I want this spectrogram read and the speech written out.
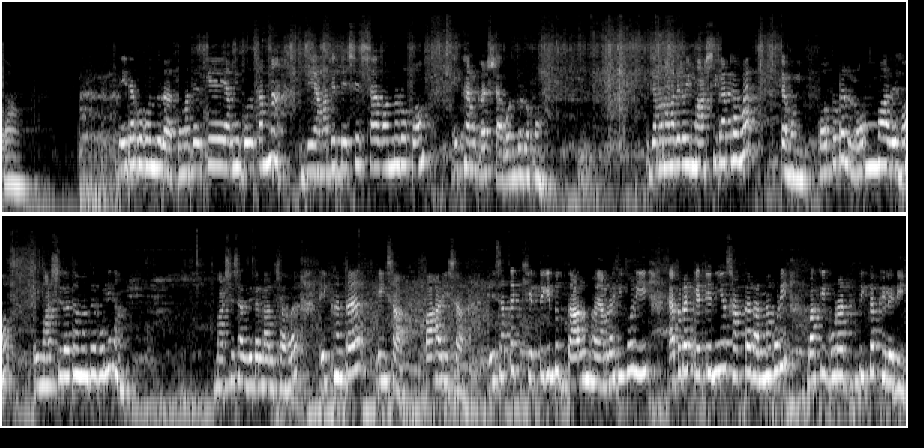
দাম। এই দেখো বন্ধুরা, তোমাদেরকে আমি বলতাম না যে আমাদের দেশের শাক অন্যরকম, এখানকার শাক অন্যরকম। যেমন আমাদের ওই মাসি কাঠা হয় তেমনই। কতটা লম্বা দেহ, ওই মাসি কাঠা আমাদের বলি না? মাসি শাক যেটা লাল শাক হয়। এইখানটায় এই শাক, পাহাড়ি শাক। এই শাকটা খেতে কিন্তু দারুণ হয়। আমরা কি করি, এতটা কেটে নিয়ে শাকটা রান্না করি, বাকি গোড়ার দিকটা ফেলে দিই।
